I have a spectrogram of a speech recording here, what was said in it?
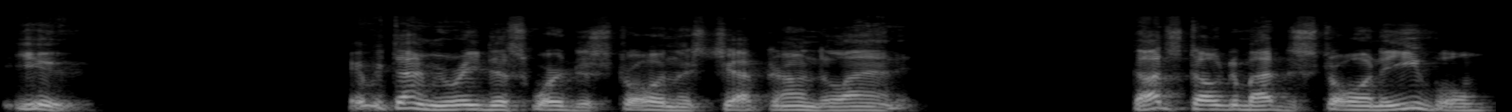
you. Every time you read this word destroy in this chapter, underline it. God's talking about destroying evil,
